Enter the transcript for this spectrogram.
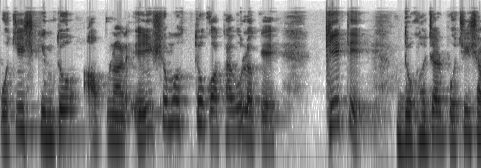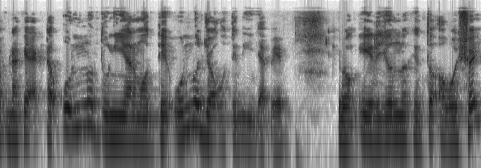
পঁচিশ কিন্তু আপনার এই সমস্ত কথাগুলোকে কেটে দু হাজার পঁচিশ আপনাকে একটা অন্য দুনিয়ার মধ্যে, অন্য জগতে নিয়ে যাবে এবং এর জন্য কিন্তু অবশ্যই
